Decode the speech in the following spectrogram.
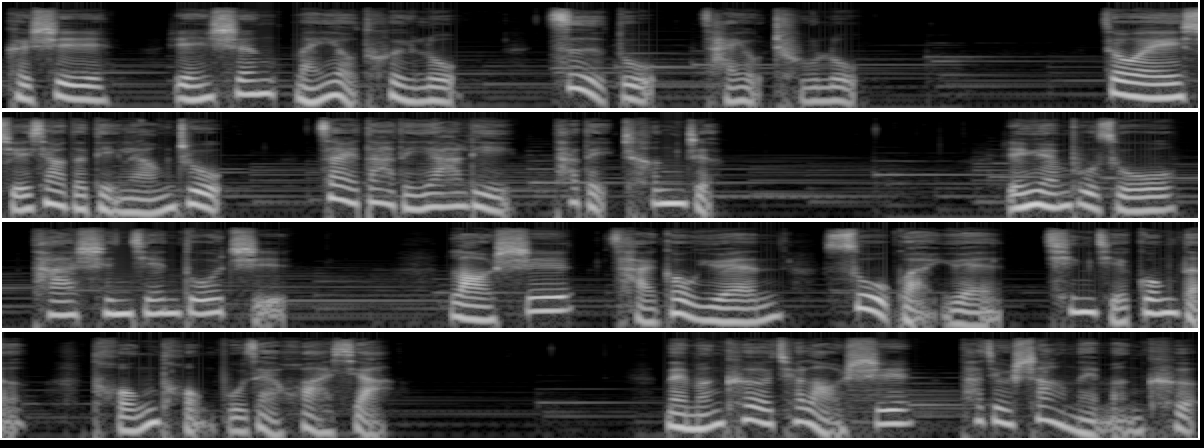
可是人生没有退路，自渡才有出路。作为学校的顶梁柱，再大的压力他得撑着。人员不足，他身兼多职，老师、采购员、宿管员、清洁工等。统统不在话下。哪门课缺老师，他就上哪门课，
